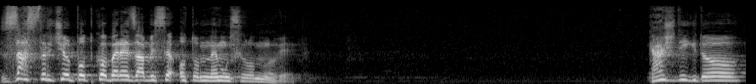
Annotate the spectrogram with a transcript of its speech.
zastrčil pod koberec, aby se o tom nemuselo mluvit. Každý, kdo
